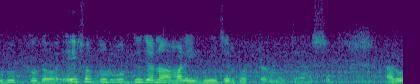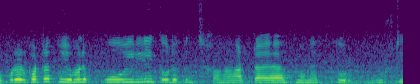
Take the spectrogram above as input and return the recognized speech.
গুরুত্ব দেওয়া। এইসব দুর্বুদ্ধি যেন আমার এই নিচের ঘরটার মধ্যে আসে। আর ওপরের ঘরটা তুই মানে কইলি, তোর একটু ঝাঁটায়া মানে তোর পুষ্টি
